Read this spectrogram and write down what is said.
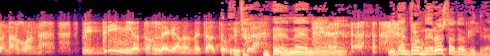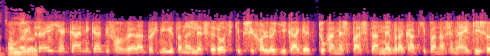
τον αγώνα. Βιντρίνιο τον λέγαμε μετά το Βίντρα. ναι, ναι, ναι, ναι. Ήταν τρομερός τότε ο Βίντρα. Ο Τρομερός. Βίντρα είχε κάνει κάτι φοβερά παιχνίδια όταν ελευθερώθηκε ψυχολογικά γιατί του είχαν σπάσει τα νεύρα κάποιοι Παναθηναϊκοί στο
